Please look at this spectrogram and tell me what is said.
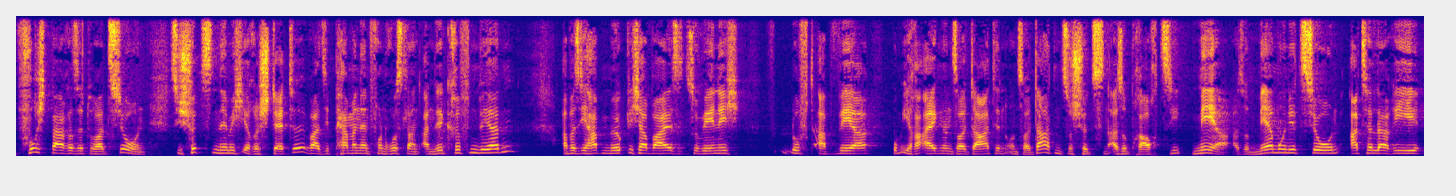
furchtbare Situation. Sie schützen nämlich ihre Städte, weil sie permanent von Russland angegriffen werden. Aber sie haben möglicherweise zu wenig Luftabwehr, um ihre eigenen Soldatinnen und Soldaten zu schützen. Also braucht sie mehr. Also mehr Munition, Artillerie,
